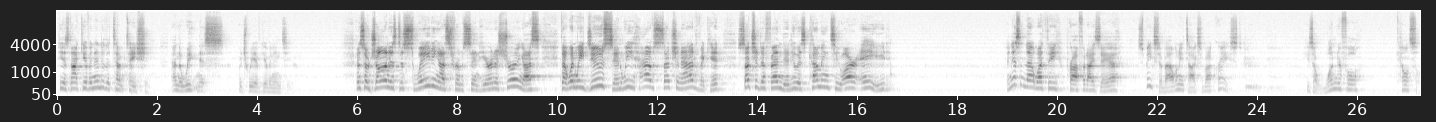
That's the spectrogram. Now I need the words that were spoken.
He has not given into the temptation and the weakness which we have given into. And so John is dissuading us from sin here and assuring us that when we do sin, we have such an advocate, such a defendant who is coming to our aid. And isn't that what the prophet Isaiah speaks about when he talks about Christ. He's a wonderful counselor,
